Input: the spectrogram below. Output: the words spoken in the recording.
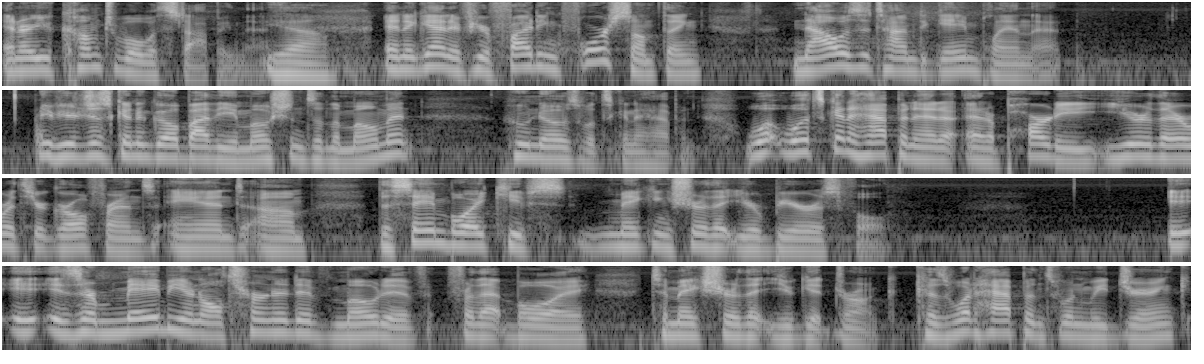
And are you comfortable with stopping that? Yeah. And again, if you're fighting for something, now is the time to game plan that. If you're just going to go by the emotions of the moment, who knows what's going to happen? What What's going to happen at a, at a party? You're there with your girlfriends, and um, the same boy keeps making sure that your beer is full. I- Is there maybe an alternative motive for that boy to make sure that you get drunk? Because what happens when we drink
